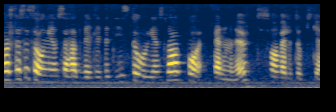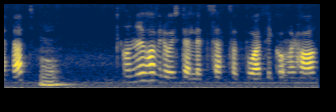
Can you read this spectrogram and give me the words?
första säsongen så hade vi ett litet historieinslag på en minut som var väldigt uppskattat. Ja. Och nu har vi då istället satsat på att vi kommer ha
